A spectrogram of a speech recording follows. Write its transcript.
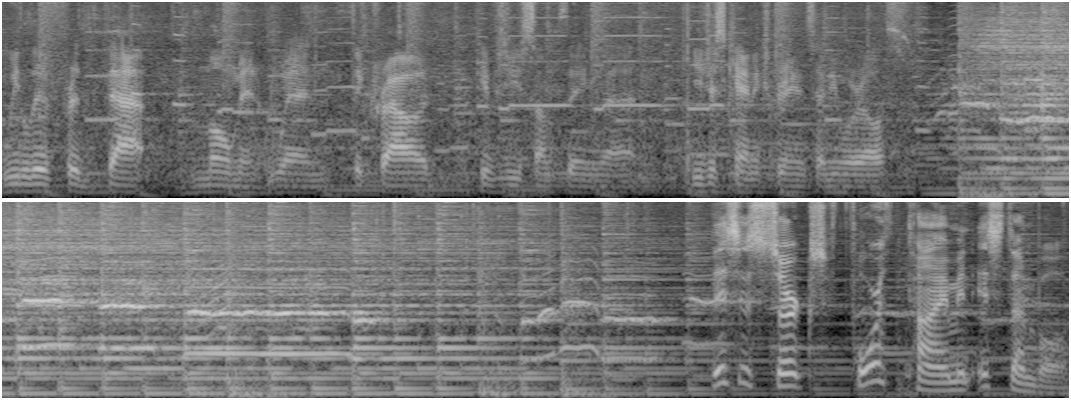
We live for that moment when the crowd gives you something that you just can't experience anywhere else. This is Cirque's fourth time in Istanbul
